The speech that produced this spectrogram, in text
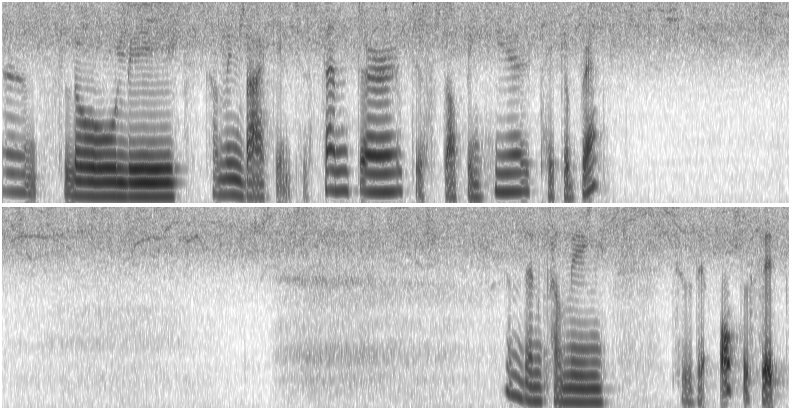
And slowly coming back into center, just stopping here, take a breath. And then coming to the opposite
